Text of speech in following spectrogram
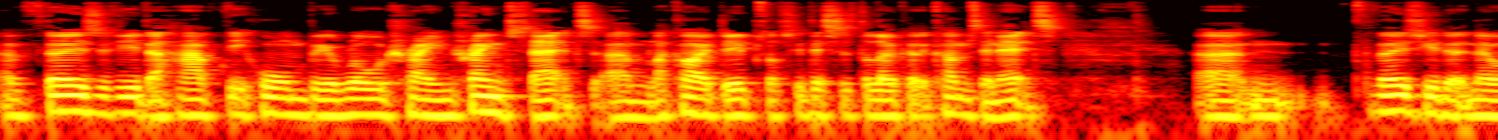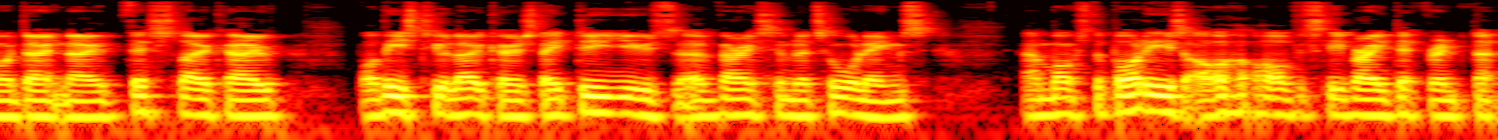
And for those of you that have the Hornby Royal Train train set, um, like I do, because obviously this is the loco that comes in it. Um, for those of you that know or don't know, this loco, well these two locos, they do use uh, very similar toolings. And whilst the bodies are obviously very different, uh,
